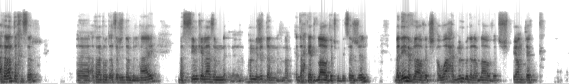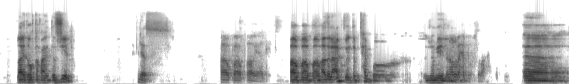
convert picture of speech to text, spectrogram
أتلانتا خسر. أتلانتا متأثر جدا بالهاي. بس يمكن لازم مهم جدا انك انت حكيت فلاوفيتش بده يسجل. بديل فلاوفيتش أو واحد من بدل فلاوفيتش بيونتك لا يتوقف عن التسجيل. yes باو باو باو يعني. باو باو باو. هذا لعبكم أنت بتحبه. جميل. أنا والله بحبه بصراحة. آه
